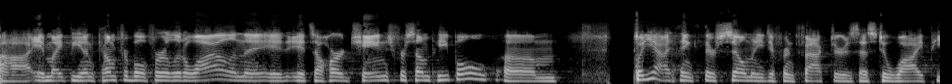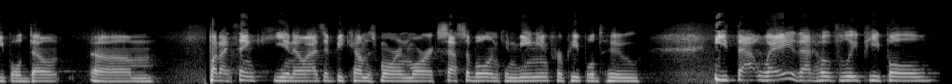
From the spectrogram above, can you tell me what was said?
uh, it might be uncomfortable for a little while and they, it, it's a hard change for some people um, but yeah i think there's so many different factors as to why people don't um, but I think, you know, as it becomes more and more accessible and convenient for people to eat that way, that hopefully people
